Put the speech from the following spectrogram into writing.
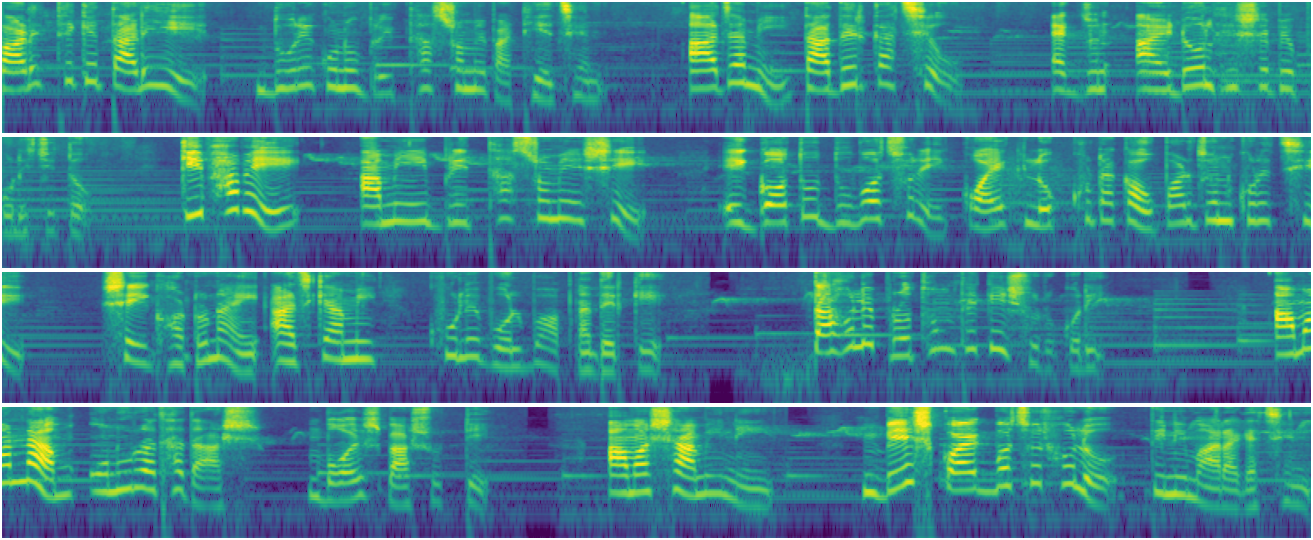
বাড়ির থেকে তাড়িয়ে দূরে কোনো বৃদ্ধাশ্রমে পাঠিয়েছেন। আজ আমি তাদের কাছেও একজন আইডল হিসেবে পরিচিত। কীভাবে আমি এই বৃদ্ধাশ্রমে এসে এই গত দু বছরে কয়েক লক্ষ টাকা উপার্জন করেছি, সেই ঘটনায় আজকে আমি খুলে বলব আপনাদেরকে। তাহলে প্রথম থেকেই শুরু করি। আমার নাম অনুরাধা দাস, বয়স বাষট্টি। আমার স্বামী নেই। বেশ কয়েক বছর হলো তিনি মারা গেছেন।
